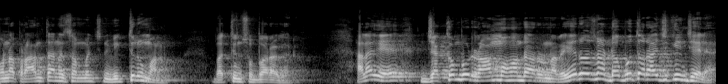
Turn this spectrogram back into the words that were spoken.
ఉన్న ప్రాంతానికి సంబంధించిన వ్యక్తులు మనం బత్తిన సుబ్బారావు గారు. అలాగే జక్కంపూడి రామ్మోహన్ రావు ఉన్నారు. ఏ రోజున డబ్బుతో రాజకీయం చేయలే.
